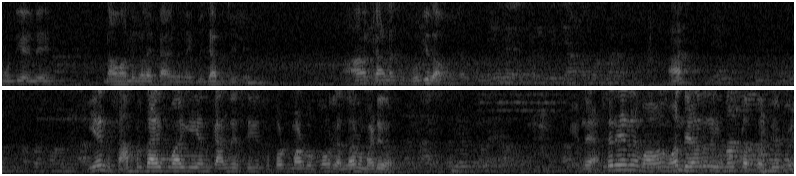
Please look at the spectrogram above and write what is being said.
ಮೋದಿಯಲ್ಲಿ ನಾವು ಅನುಗಳಕ್ಕಾಗಲ್ಲ ಬಿಜಾಪುರ ಜಿಲ್ಲೆಯಲ್ಲಿ ಆ ಕಾರಣಕ್ಕೆ ಹೋಗಿದ್ದಾವೆ. ಹಾಂ ಏನು ಸಾಂಪ್ರದಾಯಿಕವಾಗಿ ಏನು ಕಾಂಗ್ರೆಸ್ಸಿಗೆ ಸಪೋರ್ಟ್ ಮಾಡ್ಬೇಕು ಅವ್ರು ಎಲ್ಲರೂ ಮಾಡಿದ್ರು ಇಲ್ಲ ಹೆಸರೇನು ಒಂದು ಹೇಳಿದ್ರೆ ಇನ್ನೊಂದು ತಪ್ಪೈತಿ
